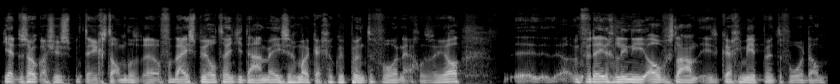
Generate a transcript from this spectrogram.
je hebt dus ook als je een tegenstander eh, voorbij speelt, dat je daarmee zeg maar, krijg je ook weer punten voor. Nou goed, weet je wel, eh, een verdedigende overslaan, is- krijg je meer punten voor dan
